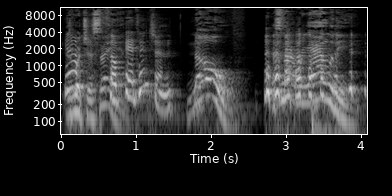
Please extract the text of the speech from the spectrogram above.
Yeah. what you're saying. So pay attention. no, that's not reality.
